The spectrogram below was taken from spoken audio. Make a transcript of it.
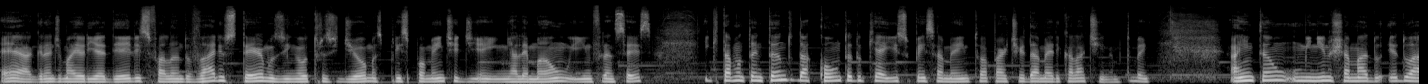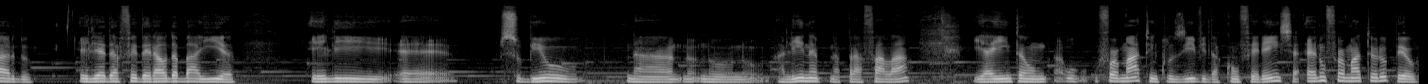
é a grande maioria deles falando vários termos em outros idiomas, principalmente de, em alemão e em francês, e que estavam tentando dar conta do que é isso pensamento a partir da América Latina. Muito bem. Aí então um menino chamado Eduardo, ele é da Federal da Bahia, ele é, subiu na, no, no, ali, né, para falar. E aí, então, o, o, formato, inclusive, da conferência era um formato europeu.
